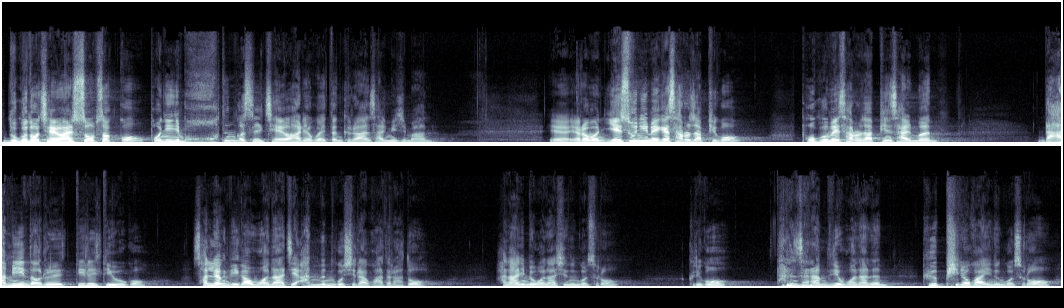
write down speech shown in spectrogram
누구도 제어할 수 없었고 본인이 모든 것을 제어하려고 했던 그러한 삶이지만 예, 여러분 예수님에게 사로잡히고 복음에 사로잡힌 삶은 남이 너를 띠를 띄우고 설령 네가 원하지 않는 곳이라고 하더라도 하나님이 원하시는 곳으로 그리고 다른 사람들이 원하는 그 필요가 있는 곳으로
